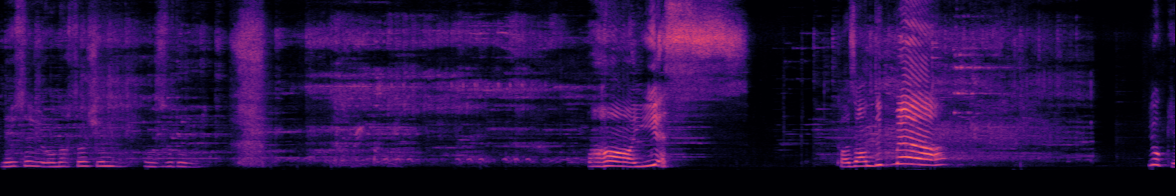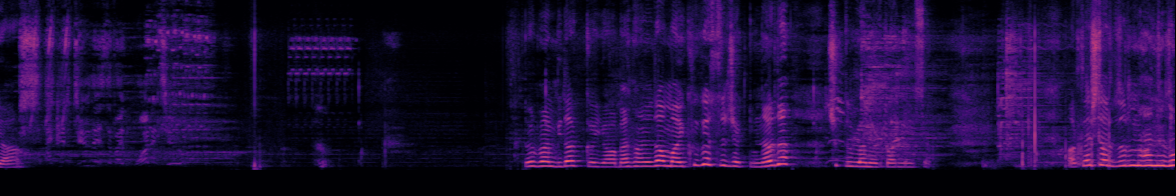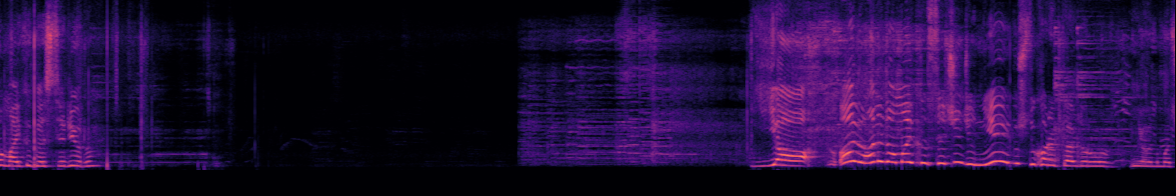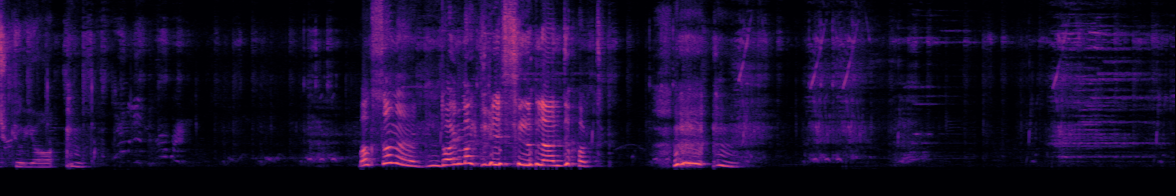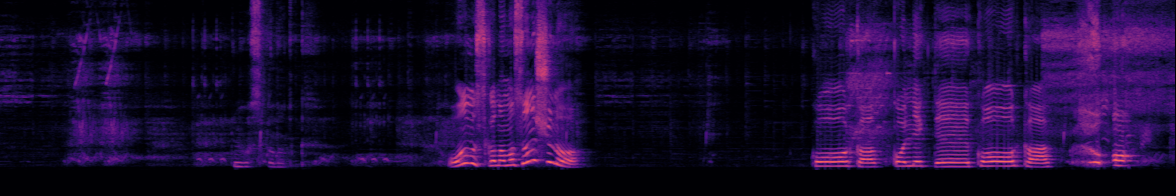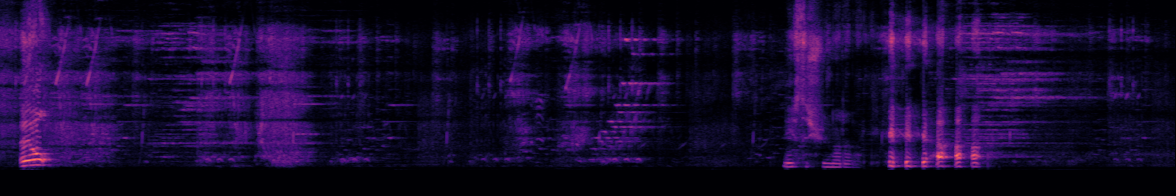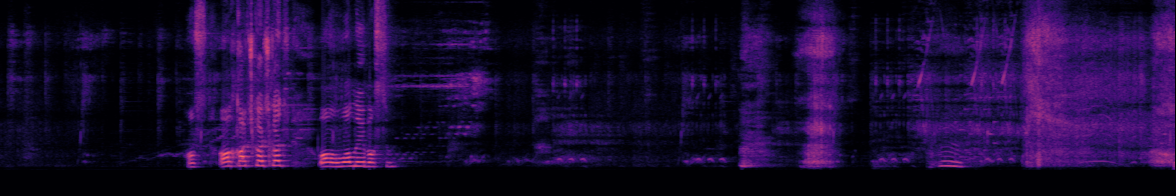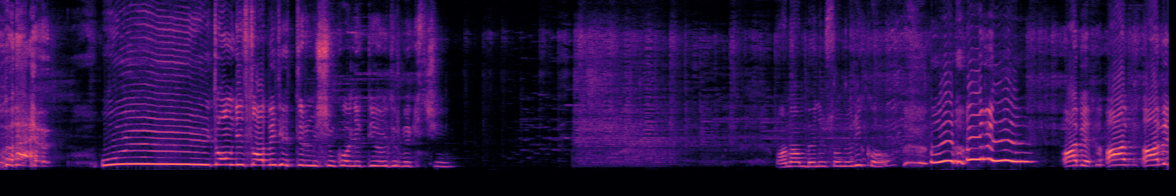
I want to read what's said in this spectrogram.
Neyse ondan şeyim hızlı dolar. Aha yes. Kazandık mı? Yok ya. Dur ben bir dakika ya. Ben hani daha Mike'ı gösterecektim. Nereden çıktı bir an Edgar neyse. Arkadaşlar durun daha Mike'ı gösteriyorum. Karakterler o yanıma çıkıyor ya? Baksana Dynamite bile sinirlendi artık. Dur ıskaladık. Oğlum ıskalamasana şunu. Korkak kolekte korkak. Aa, e o. Neyse şunlara bak. Has, aa kaç kaç kaç. Aa vallahi bastım. Uy, tam da isabet ettirmişim kolektiği öldürmek için. Anam benim sonu Rico. Abi, abi, abi,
